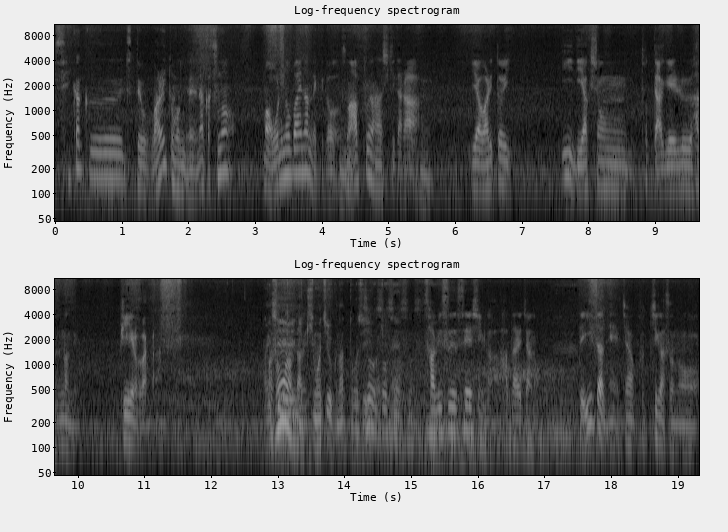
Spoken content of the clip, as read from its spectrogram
性格ちょっと悪いと思うんだよね。なんかそのまあ俺の場合なんだけど、うん。そのアップルの話聞いたら、いや割といいいリアクション取ってあげるはずなんだよ。ピエロだから。相そうなんだ。気持ちよくなってほしい。ね、そうそうそうそう。サービス精神が働いちゃうの。でいざねじゃあこっちがその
